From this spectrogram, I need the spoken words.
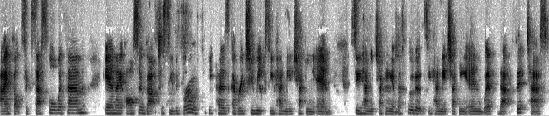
I felt successful with them. And I also got to see the growth because every two weeks you had me checking in. So you had me checking in with photos, you had me checking in with that fit test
